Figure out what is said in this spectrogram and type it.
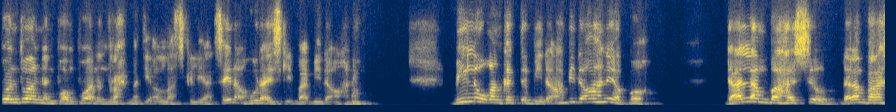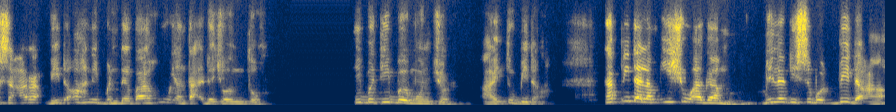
Tuan-tuan dan puan-puan dan rahmati Allah sekalian. Saya nak hurai sikit bab bid'ah ni. Bila orang kata bid'ah, bid'ah ni apa? Dalam bahasa, dalam bahasa Arab, bid'ah ni benda baru yang tak ada contoh. Tiba-tiba muncul. Ha, itu bid'ah. Tapi dalam isu agama, bila disebut bid'ah,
